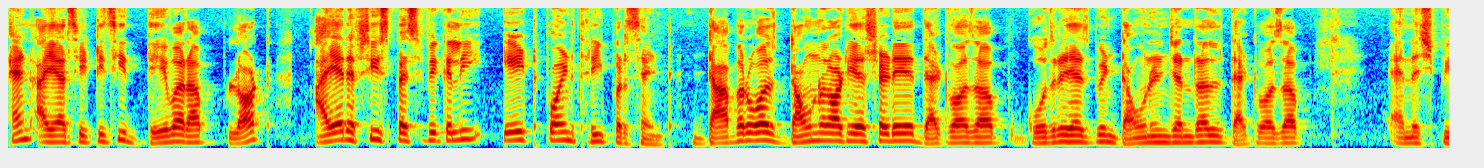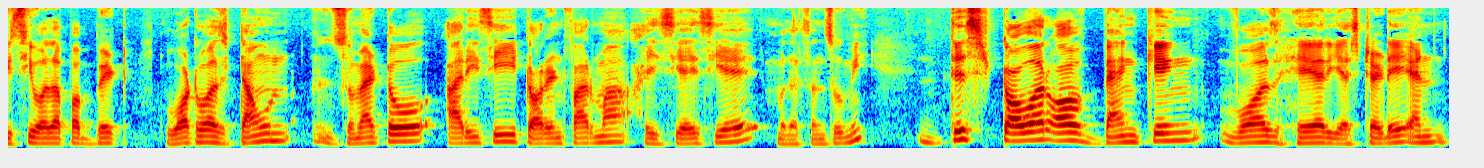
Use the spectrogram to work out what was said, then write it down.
and IRCTC, they were up a lot. IRFC specifically 8.3%. Dabur was down a lot yesterday, that was up. Godrej has been down in general, that was up. NHPC was up a bit. What was down? Zomato, REC, Torrent Pharma, ICICI, Motherson Sumi. This tower of banking was here yesterday, and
